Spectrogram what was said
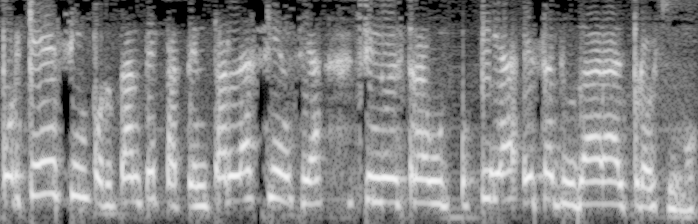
por qué es importante patentar la ciencia si nuestra utopía es ayudar al prójimo?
